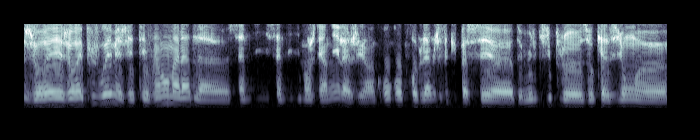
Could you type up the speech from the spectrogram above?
J'aurais, j'aurais pu jouer, mais j'étais vraiment malade là, samedi, samedi, dimanche dernier. Là, j'ai eu un gros, gros problème. J'ai dû passer euh, de multiples occasions, euh,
